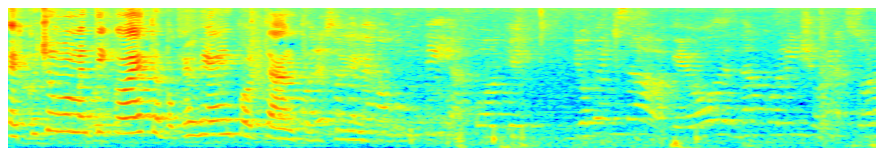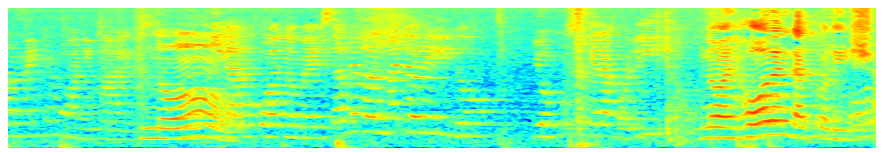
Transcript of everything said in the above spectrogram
Escucha un momentico esto porque es bien importante. Por eso que me confundía, porque yo pensaba que joder, tan colillo era solamente con animales. No. Y cuando me sale lo del meteorito, yo puse que era colillo. No es Holden that collision.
